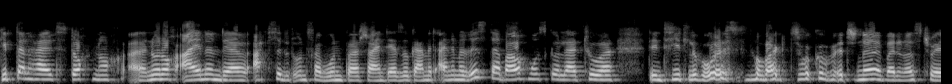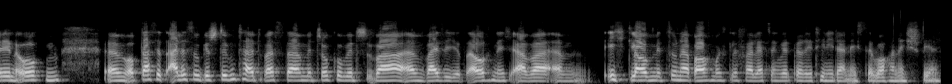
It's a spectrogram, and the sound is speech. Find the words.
Gibt dann halt doch noch äh, nur noch einen, der absolut unverwundbar scheint, der sogar mit einem Riss der Bauchmuskulatur den Titel holt, Novak Djokovic, ne, bei den Australian Open. Ähm, ob das jetzt alles so gestimmt hat, was da mit Djokovic war, ähm, weiß ich jetzt auch nicht. Aber ähm, ich glaube, mit so einer Bauchmuskelverletzung wird Berrettini da nächste Woche nicht spielen.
